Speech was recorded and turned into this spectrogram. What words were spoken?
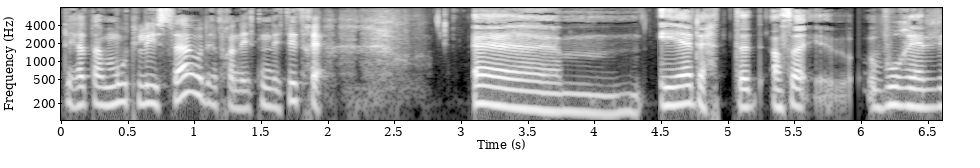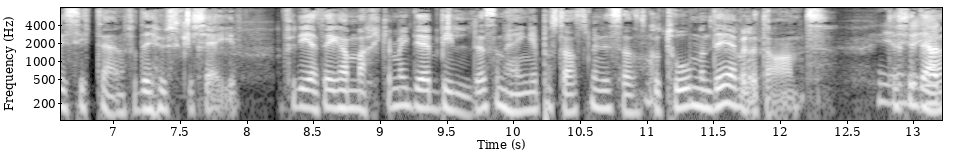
Det heter Mot lyset, og det er fra 1993. Um, er dette Altså, hvor er det de sitter hen? For det husker ikke jeg. Fordi at jeg har merka meg det bildet som henger på statsministerens kontor, men det er vel et annet? Det er ikke der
